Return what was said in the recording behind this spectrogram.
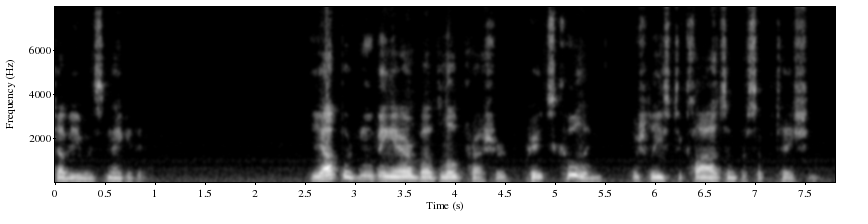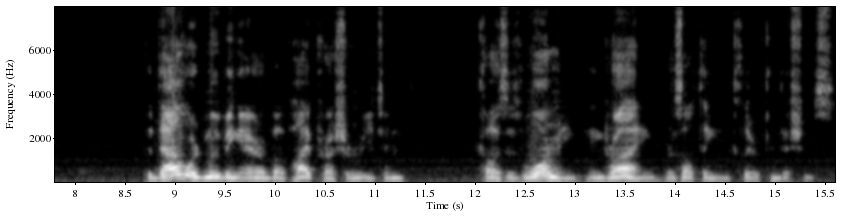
W is negative. The upward moving air above low pressure creates cooling, which leads to clouds and precipitation. The downward moving air above high pressure region causes warming and drying, resulting in clear conditions.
